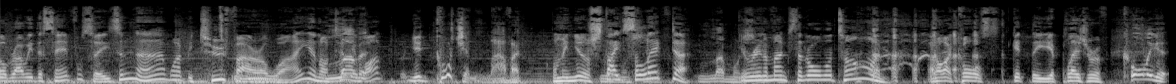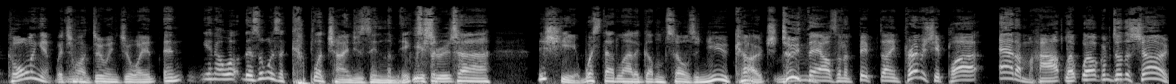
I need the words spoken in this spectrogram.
Well, Rowie, the SANFL season uh, won't be too far away, and I'll tell you it. what, you, of course you love it. I mean, you're a state selector. Love You're in amongst it all the time, and I of course get the pleasure of Calling it. calling it, which I do enjoy. And, and you know what? There's always a couple of changes in the mix. Yes, but, there is. Uh, this year, West Adelaide have got themselves a new coach, Mm. 2015 Premiership player Adam Hartlett. Welcome to the show.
